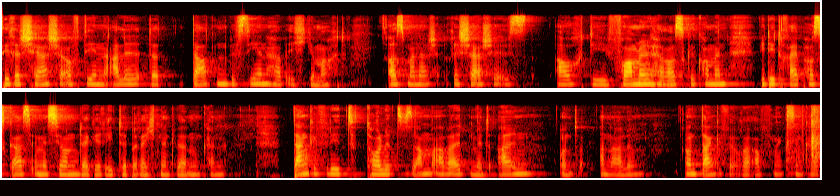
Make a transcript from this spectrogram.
Die Recherche, auf denen alle Daten basieren, habe ich gemacht. Aus meiner Recherche ist auch die Formel herausgekommen, wie die Treibhausgasemissionen der Geräte berechnet werden können. Danke für die tolle Zusammenarbeit mit allen und an alle. Und danke für eure Aufmerksamkeit.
